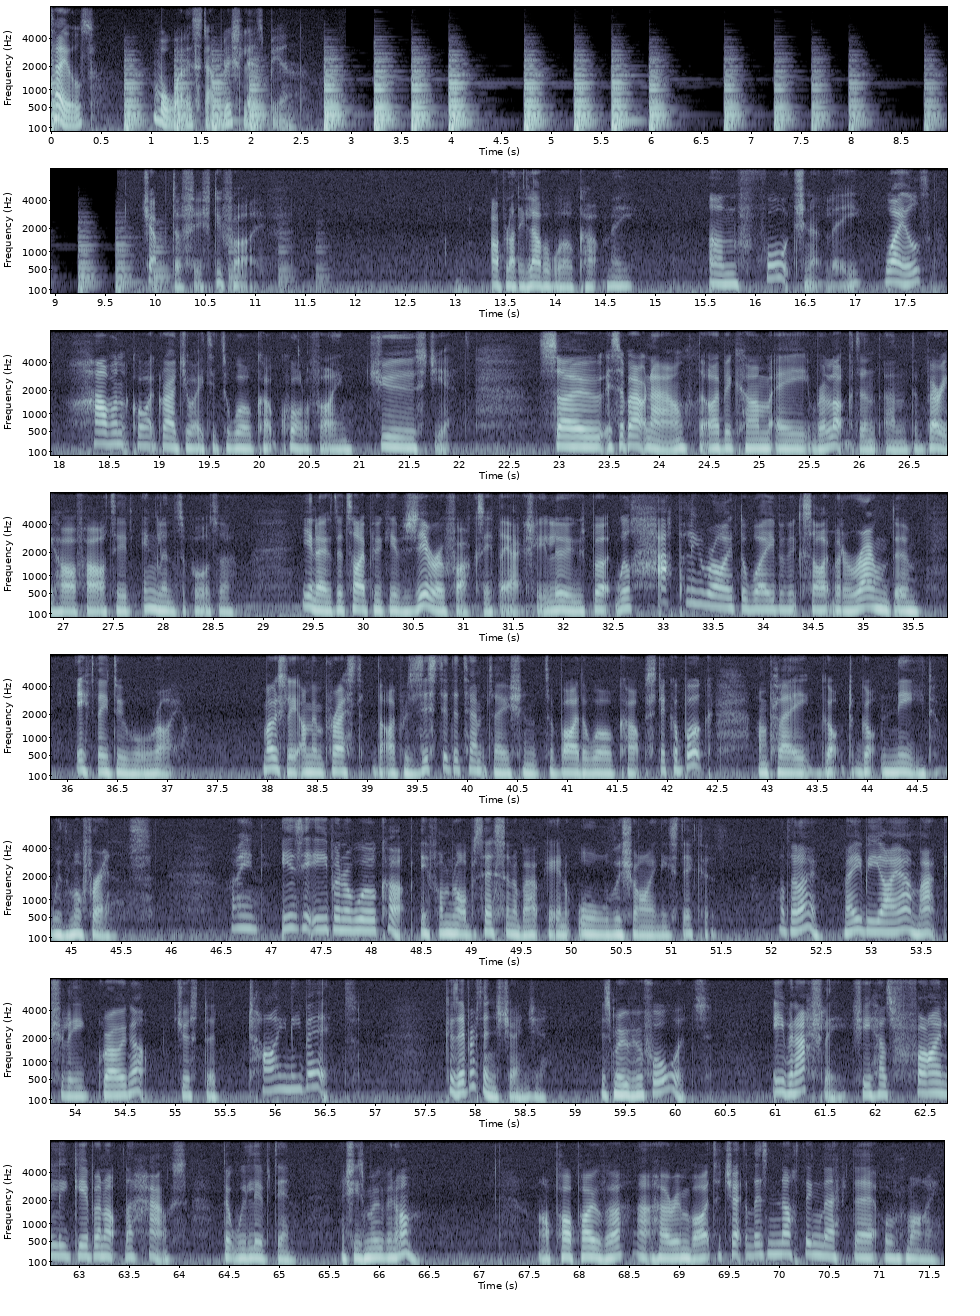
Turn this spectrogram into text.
Tales of a well established lesbian. Chapter 55 I bloody love a World Cup, me. Unfortunately, Wales haven't quite graduated to World Cup qualifying just yet. So it's about now that I become a reluctant and very half hearted England supporter. You know, the type who gives zero fucks if they actually lose, but will happily ride the wave of excitement around them if they do alright. Mostly, I'm impressed that I've resisted the temptation to buy the World Cup sticker book and play Got Got Need with my friends. I mean, is it even a World Cup if I'm not obsessing about getting all the shiny stickers? I don't know. Maybe I am actually growing up just a tiny bit. Because everything's changing. It's moving forwards. Even Ashley, she has finally given up the house that we lived in and she's moving on. I'll pop over at her invite to check that there's nothing left there of mine.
